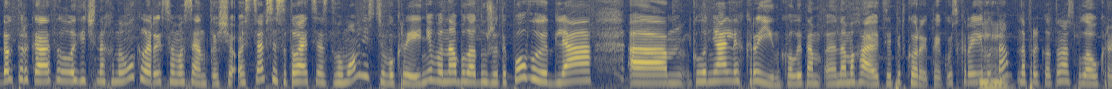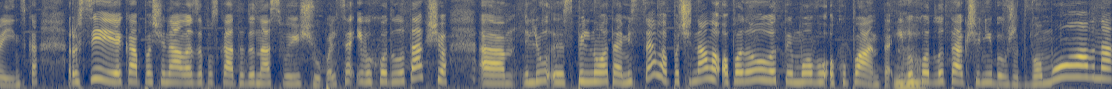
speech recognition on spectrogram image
докторка філологічних наук Лариса Масенко, що ось ця вся ситуація з двомовністю в Україні вона була дуже типовою для е, колоніальних країн, коли там е, намагаються підкорити якусь країну. Мгм. Там, наприклад, у нас була українська Росія, яка починала запускати до нас свої щупальця, і виходило так, що е, лю, спільнота місцева починала опановувати мову окупанта, і виходило так, що ніби вже двомовна,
